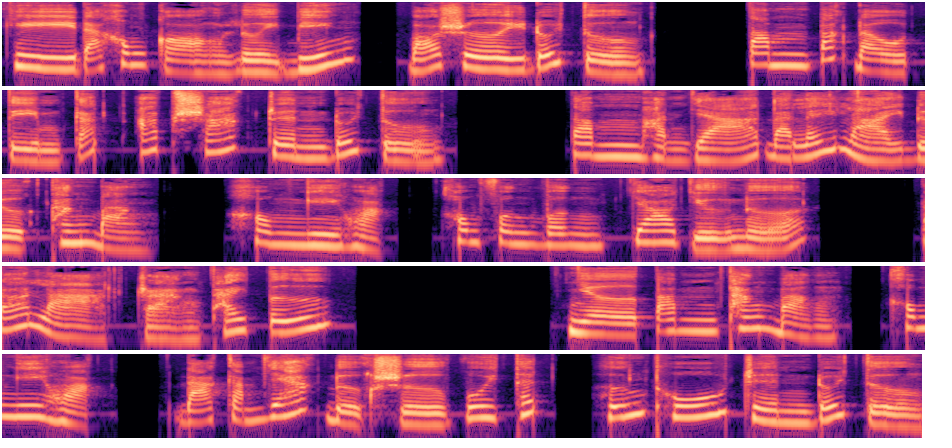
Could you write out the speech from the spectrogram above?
Khi đã không còn lười biếng, bỏ rơi đối tượng, tâm bắt đầu tìm cách áp sát trên đối tượng. Tâm hành giả đã lấy lại được thăng bằng, không nghi hoặc, không phân vân do dự nữa. Đó là trạng thái tứ. Nhờ tâm thăng bằng, không nghi hoặc, đã cảm giác được sự vui thích, hứng thú trên đối tượng,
